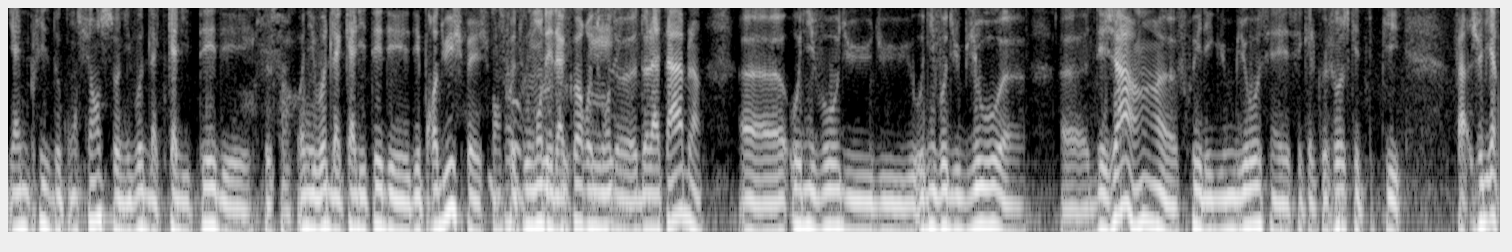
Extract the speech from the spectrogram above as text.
il y a une prise de conscience au niveau de la qualité des ça. au niveau de la qualité des, des produits. Je, je pense que tout le monde est d'accord autour de, de la table. Euh, au niveau du, du au niveau du bio, euh, euh, déjà, hein, euh, fruits et légumes bio, c'est quelque chose qui est, qui, enfin, je veux dire.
